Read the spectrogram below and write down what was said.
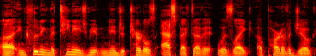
uh, including the Teenage Mutant Ninja Turtles aspect of it was like a part of a joke.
